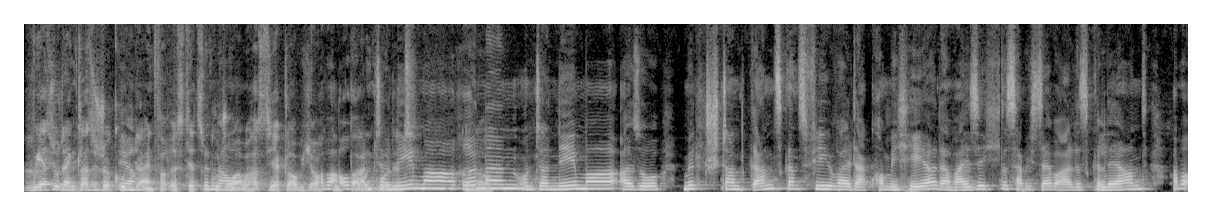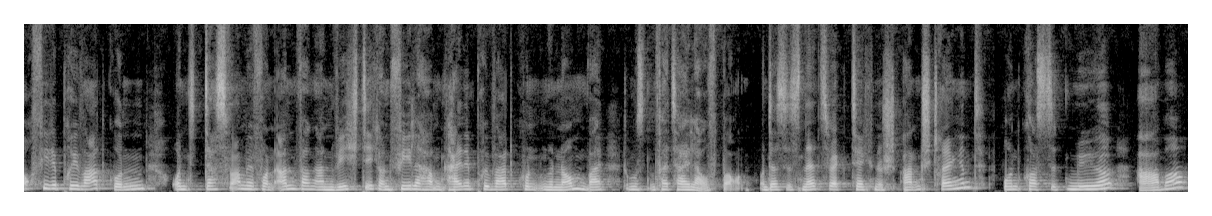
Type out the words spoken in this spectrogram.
Wer so dein klassischer Kunde ja. einfach ist, der zum genau. Coaching, aber hast du ja, glaube ich, auch aber gut auch beantwortet. Unternehmerinnen, genau. Unternehmer, also Mittelstand ganz, ganz viel, weil da komme ich her, da weiß ich, das habe ich selber alles gelernt, aber auch viele Privatkunden und das war mir von Anfang an wichtig und viele haben keine Privatkunden genommen, weil du musst einen Verteiler aufbauen und das ist netzwerktechnisch anstrengend und kostet Mühe, aber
